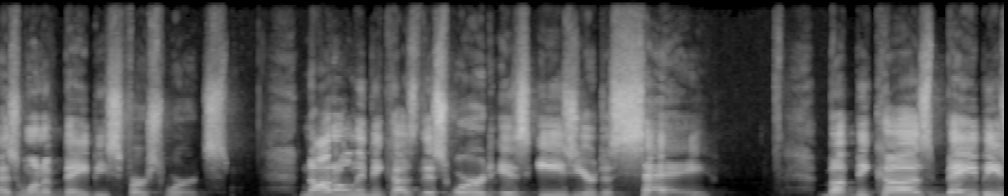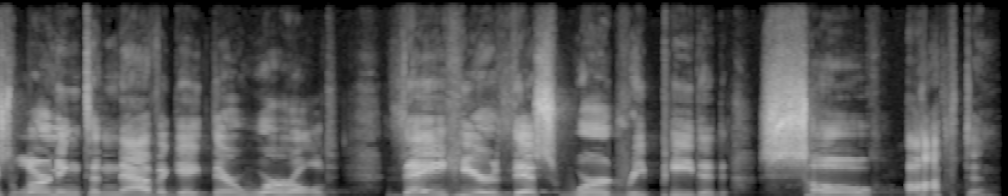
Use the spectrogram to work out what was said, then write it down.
as one of baby's first words. Not only because this word is easier to say, but because babies learning to navigate their world, they hear this word repeated so often.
